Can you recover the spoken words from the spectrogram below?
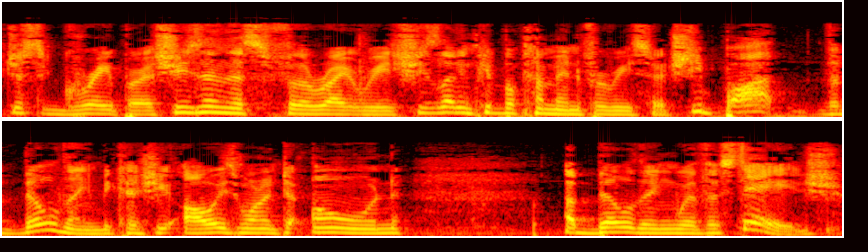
just a great person. She's in this for the right reason. She's letting people come in for research. She bought the building because she always wanted to own a building with a stage.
